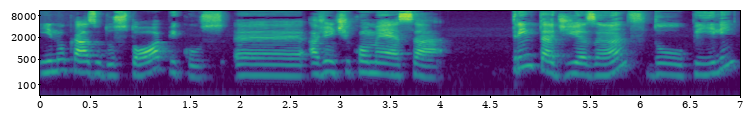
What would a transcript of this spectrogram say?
E no caso dos tópicos, é, a gente começa 30 dias antes do peeling,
